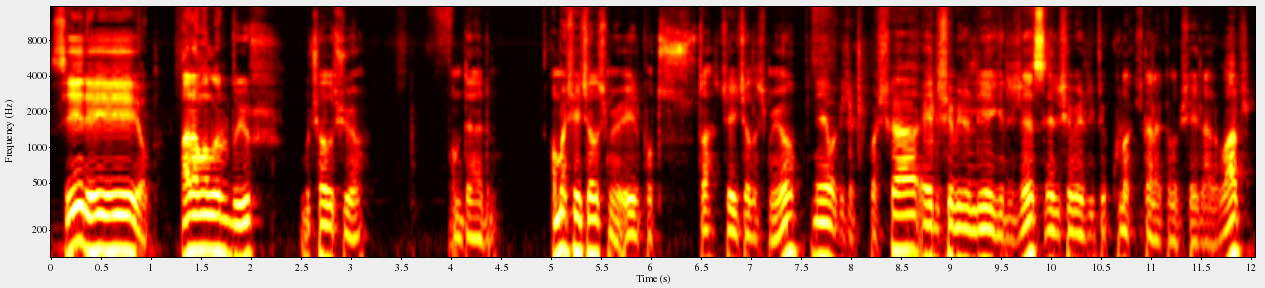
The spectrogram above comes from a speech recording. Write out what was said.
Siri yok. Aramaları duyur. Bu çalışıyor. Onu denedim. Ama şey çalışmıyor. AirPods'ta şey çalışmıyor. Neye bakacak başka? Erişebilirliğe gireceğiz. Erişebilirlikte kulaklıkla alakalı bir şeyler var.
